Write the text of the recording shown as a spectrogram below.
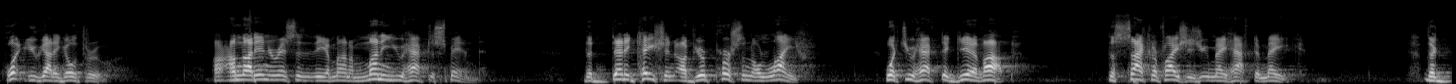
what you got to go through. I'm not interested in the amount of money you have to spend, the dedication of your personal life, what you have to give up, the sacrifices you may have to make, the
